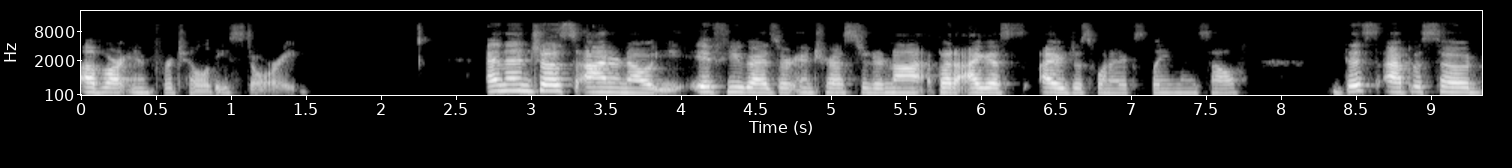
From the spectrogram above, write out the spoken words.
of our infertility story and then just i don't know if you guys are interested or not but i guess i just want to explain myself this episode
